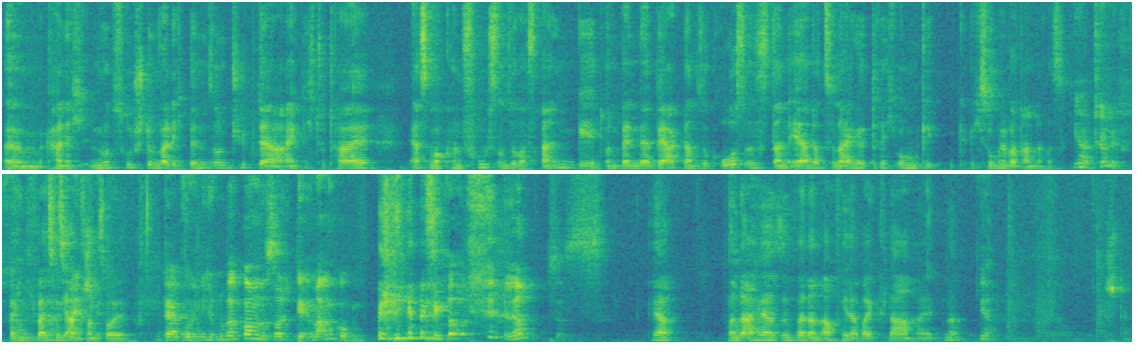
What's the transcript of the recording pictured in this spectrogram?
Ähm, kann ich nur zustimmen, weil ich bin so ein Typ, der eigentlich total erstmal konfus und sowas rangeht und wenn der Berg dann so groß ist, dann eher dazu neige, drehe ich um, ich suche mir was anderes. Ja, natürlich. Weil ich nicht weiß, wo ich anfangen soll. Ein Berg, wo ich nicht rüberkomme, was soll ich den immer angucken? ja, ja, von daher sind wir dann auch wieder bei Klarheit, ne? Ja, stimmt.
